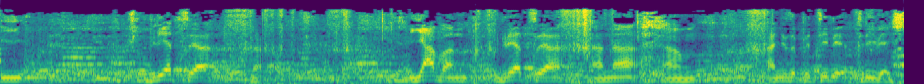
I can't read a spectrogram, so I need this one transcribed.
И Греция, да, Яван, Греция, она, эм, они запретили три вещи,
